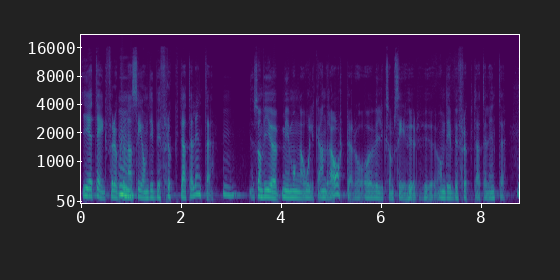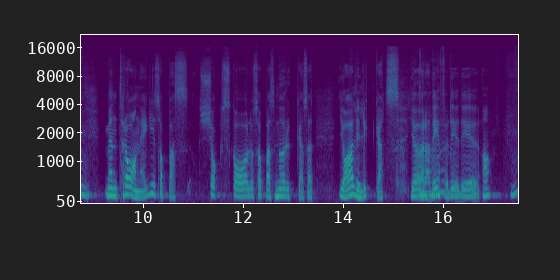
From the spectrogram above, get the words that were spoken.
i ett ägg för att kunna Mm. se om det är befruktat eller inte. Mm. Som vi gör med många olika andra arter och, och vill liksom se hur, hur, om det är befruktat eller inte. Mm. Men tranägg är så pass tjockt skal och så pass mörka så att jag har aldrig lyckats göra Jaha. det. För det, det ja. Mm.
